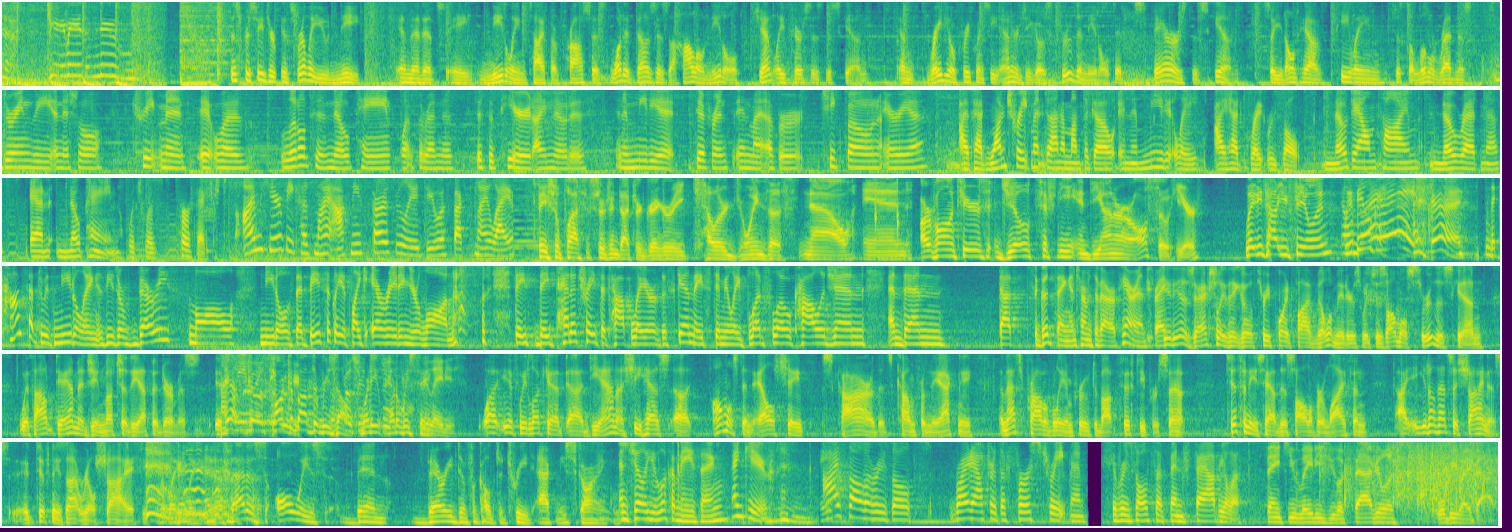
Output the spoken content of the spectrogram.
doctor, give me the news. This procedure, it's really unique in that it's a needling type of process. What it does is a hollow needle gently pierces the skin and radio frequency energy goes through the needle. It spares the skin so you don't have peeling, just a little redness. During the initial treatment, it was little to no pain. Once the redness disappeared, I noticed an immediate difference in my upper cheekbone area. I've had one treatment done a month ago, and immediately I had great results. No downtime, no redness, and no pain, which was perfect. I'm here because my acne scars really do affect my life. Facial plastic surgeon Dr. Gregory Keller joins us now, and our volunteers, Jill, Tiffany, and Deanna, are also here. Ladies, how you feeling? We feel great. Good. The concept with needling is these are very small needles that basically it's like aerating your lawn. they, they penetrate the top layer of the skin, they stimulate blood flow, collagen, and then that's a good thing in terms of our appearance, right? It is. Actually, they go 3.5 millimeters, which is almost through the skin without damaging much of the epidermis. It, yeah, let's go talk about the results. What do, you, what do we see? Ladies. Well, if we look at uh, Deanna, she has uh, almost an L-shaped scar that's come from the acne, and that's probably improved about 50%. Tiffany's had this all of her life, and I, you know, that's a shyness. Uh, Tiffany's not real shy lately. yeah. That has always been very difficult to treat acne scarring. And Jill, you look amazing. Thank you. I saw the results right after the first treatment. The results have been fabulous. Thank you, ladies. You look fabulous. We'll be right back.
